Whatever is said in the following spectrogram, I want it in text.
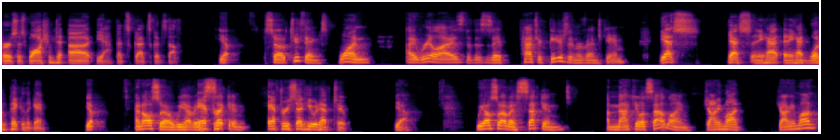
versus Washington. Uh, yeah, that's that's good stuff. Yep. So two things. One, I realized that this is a Patrick Peterson revenge game. Yes, yes, and he had and he had one pick in the game. Yep. And also we have a after, second after he said he would have two. Yeah. We also have a second immaculate stat line. Johnny Mundt. Johnny Mundt,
